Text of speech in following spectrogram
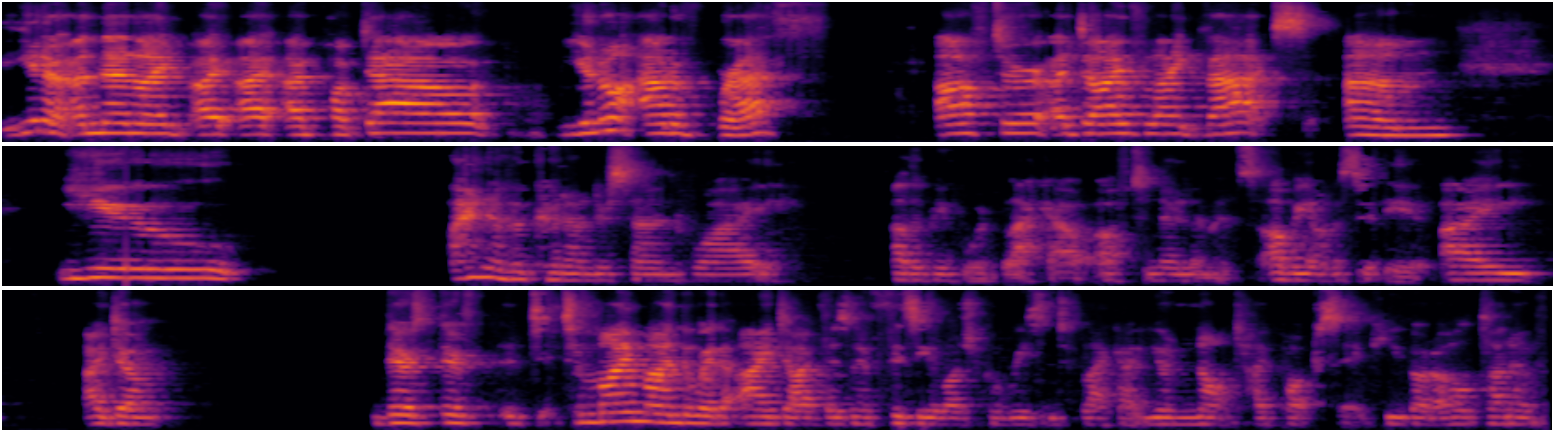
you know, and then I, I, I, I popped out. You're not out of breath after a dive like that. Um, you, I never could understand why other people would black out after no limits. I'll be honest with you. I, I don't. There's, there's, to my mind, the way that I dive, there's no physiological reason to black out. You're not hypoxic. You've got a whole ton of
